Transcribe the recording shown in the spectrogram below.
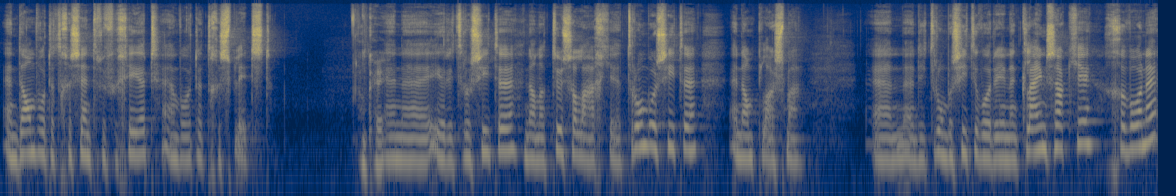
En dan wordt het gecentrifugeerd en wordt het gesplitst. En eh erytrocyten, dan een tussenlaagje trombocyten en dan plasma. En eh, die trombocyten worden in een klein zakje gewonnen.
